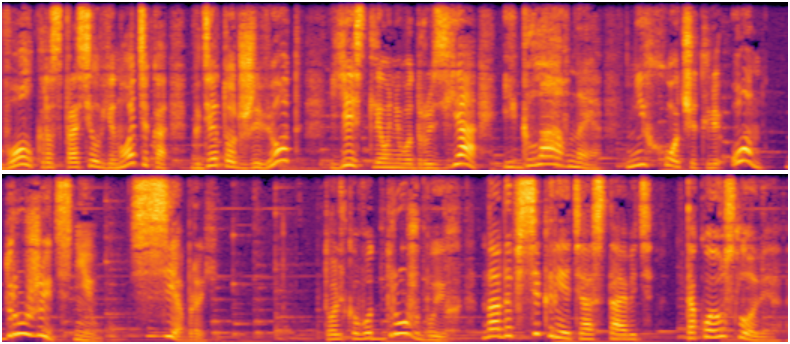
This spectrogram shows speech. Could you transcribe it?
Волк расспросил енотика, где тот живет, есть ли у него друзья и, главное, не хочет ли он дружить с ним, с зеброй. Только вот дружбу их надо в секрете оставить, такое условие.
